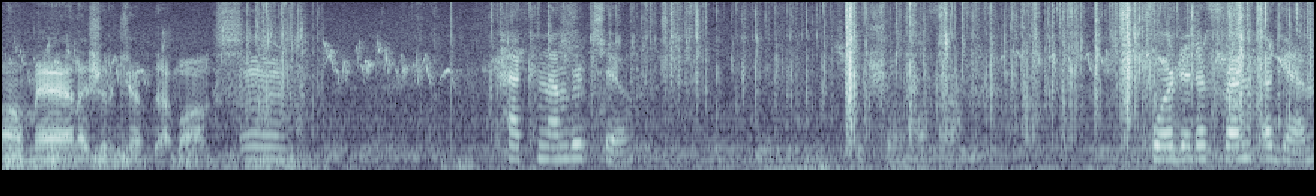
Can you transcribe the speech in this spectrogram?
Oh man, I should have kept that box. Mm. Pack number two. So it's showing off after. Four to the front again.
